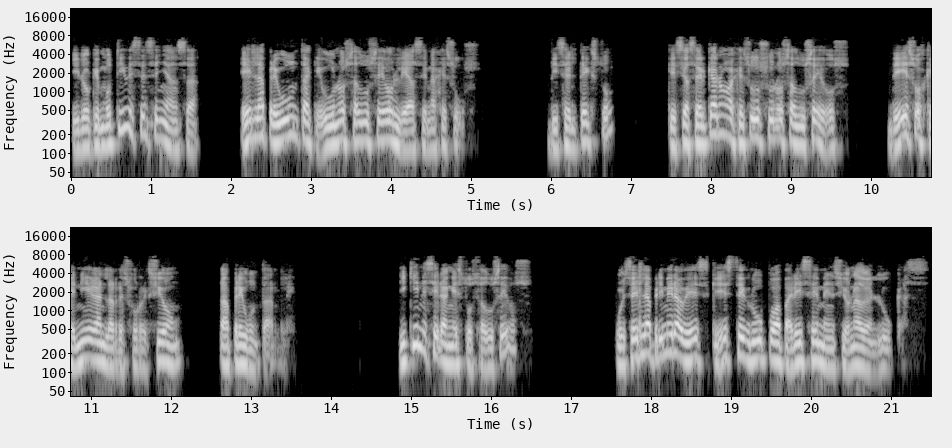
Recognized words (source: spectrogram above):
Y lo que motiva esta enseñanza es la pregunta que unos saduceos le hacen a Jesús. Dice el texto que se acercaron a Jesús unos saduceos, de esos que niegan la resurrección, a preguntarle. ¿Y quiénes eran estos saduceos? Pues es la primera vez que este grupo aparece mencionado en Lucas.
